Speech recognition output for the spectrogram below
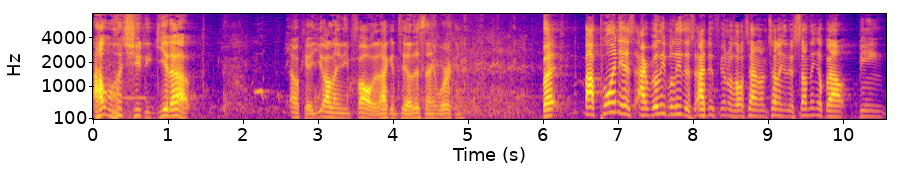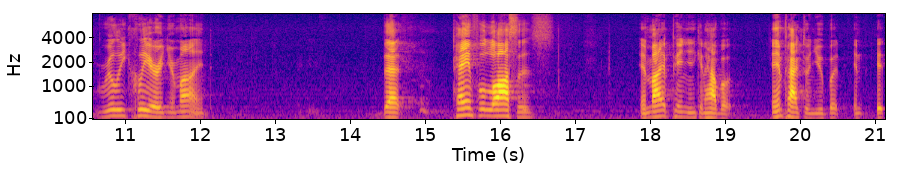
I want you to get up Okay, y'all ain't even falling. I can tell this ain't working. But my point is, I really believe this. I do funerals all the time. I'm telling you, there's something about being really clear in your mind that painful losses, in my opinion, can have an impact on you. But in, it,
